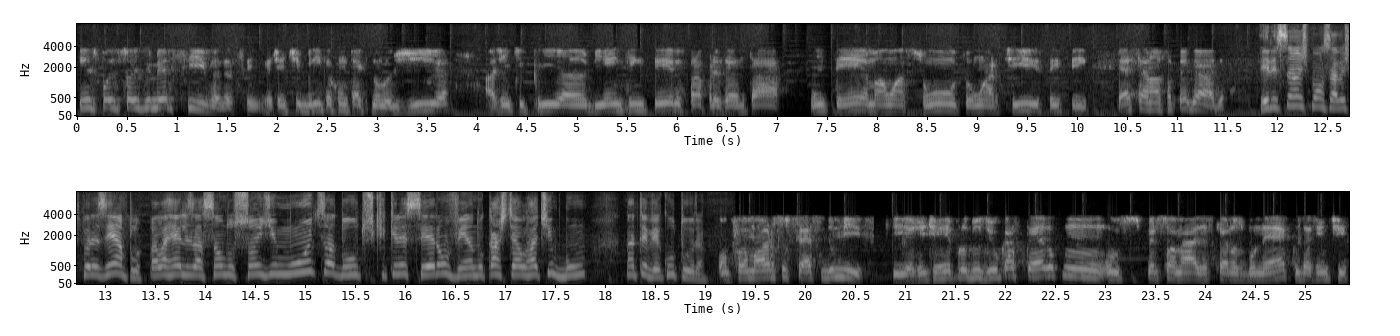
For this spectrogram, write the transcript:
em exposições imersivas, assim. A gente brinca com tecnologia, a gente cria ambientes inteiros para apresentar um tema, um assunto, um artista, enfim. Essa é a nossa pegada. Eles são responsáveis, por exemplo, pela realização do sonho de muitos adultos que cresceram vendo o Castelo Ratimbum na TV Cultura. Foi o maior sucesso do MIF. E a gente reproduziu o castelo com os personagens que eram os bonecos. A gente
